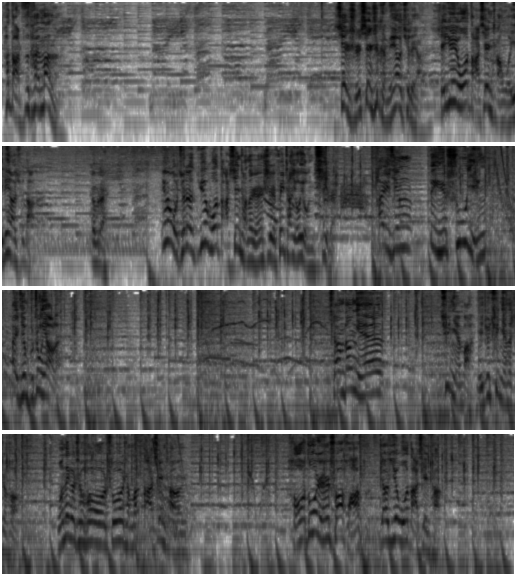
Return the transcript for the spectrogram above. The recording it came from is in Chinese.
他打字太慢了。现实，现实肯定要去的呀！谁约我打现场，我一定要去打的，对不对？因为我觉得约我打现场的人是非常有勇气的，他已经对于输赢，他已经不重要了。想当年，去年吧，也就去年的时候，我那个时候说什么打现场，好多人刷华子要约我打现场，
